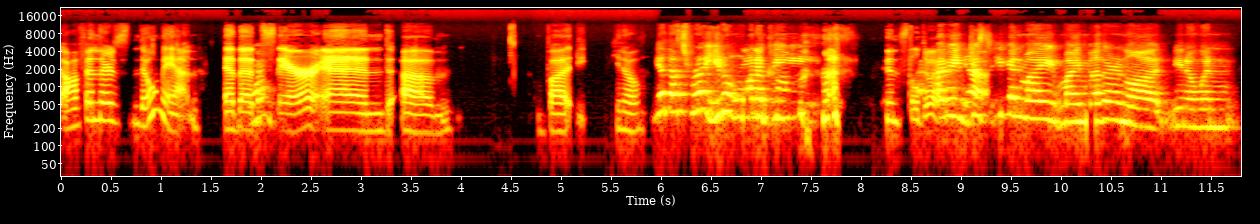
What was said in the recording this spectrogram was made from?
often there's no man and that's yeah. there, and um, but you know, yeah, that's right. You don't want to be. and still do it. I mean, yeah. just even my my mother in law, you know, when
